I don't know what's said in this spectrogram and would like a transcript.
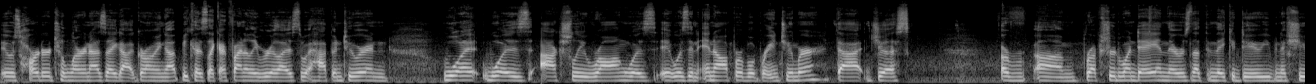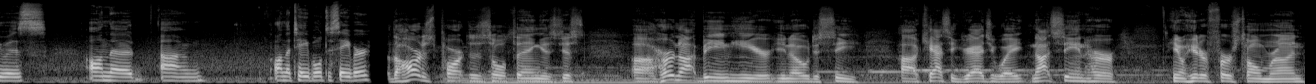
It was harder to learn as I got growing up because like I finally realized what happened to her and what was actually wrong was it was an inoperable brain tumor that just um, ruptured one day and there was nothing they could do even if she was on the um, on the table to save her. The hardest part to this whole thing is just uh, her not being here, you know, to see uh, Cassie graduate, not seeing her, you know, hit her first home run,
